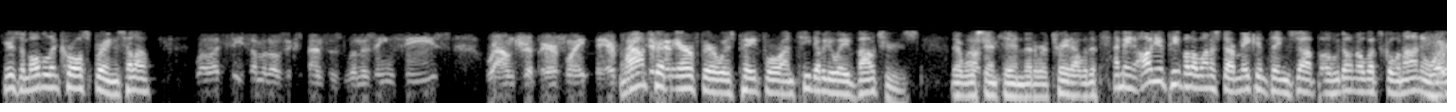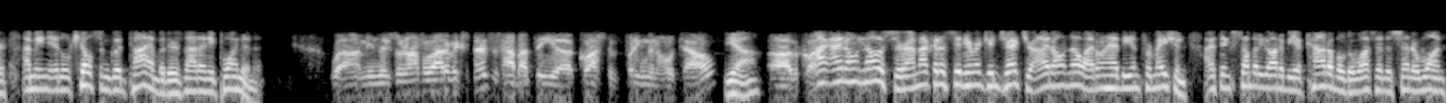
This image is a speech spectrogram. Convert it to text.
Here's a mobile in Coral Springs. Hello. Well, let's see some of those expenses: limousine fees, round trip airplane, airplane Round trip airfare was paid for on TWA vouchers that were Okay. sent in that are a trade out with it. I mean, all you people that want to start making things up uh, who don't know what's going on in What? here, I mean, it'll kill some good time, but there's not any point in it. Well, I mean, there's an awful lot of expenses. How about the uh, cost of putting them in a hotel? Yeah. Uh, the cost. I, I don't know, sir. I'm not going to sit here and conjecture. I don't know. I don't have the information. I think somebody ought to be accountable to us in the Center One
